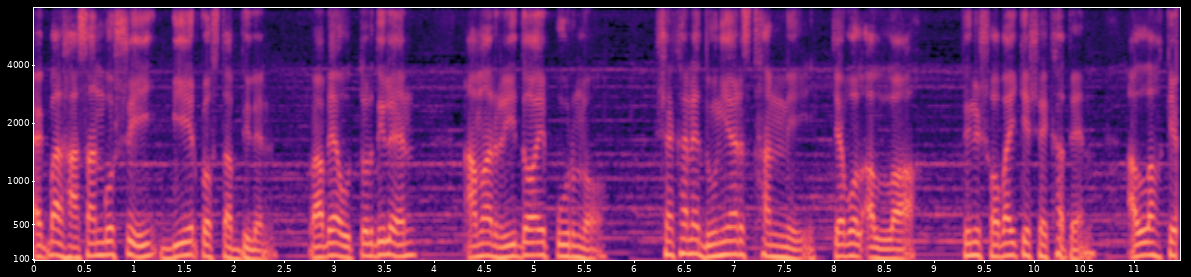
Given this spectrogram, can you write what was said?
একবার হাসান বসরি বিয়ের প্রস্তাব দিলেন। রাবেয়া উত্তর দিলেন, আমার হৃদয় পূর্ণ। সেখানে দুনিয়ার স্থান নেই, কেবল আল্লাহ। তিনি সবাইকে শেখাতেন, আল্লাহকে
